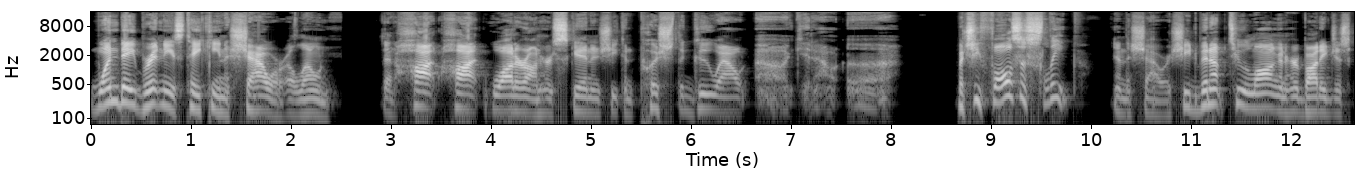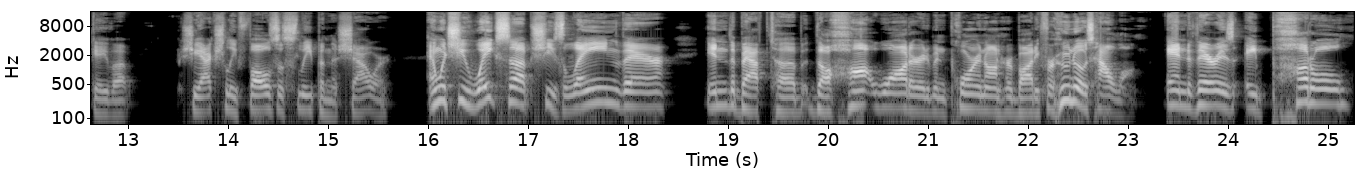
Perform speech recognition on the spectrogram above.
One day, Brittany is taking a shower alone. That hot, hot water on her skin, and she can push the goo out. Oh, get out. Ugh. But she falls asleep in the shower. She'd been up too long, and her body just gave up. She actually falls asleep in the shower. And when she wakes up, she's laying there in the bathtub. The hot water had been pouring on her body for who knows how long. And there is a puddle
